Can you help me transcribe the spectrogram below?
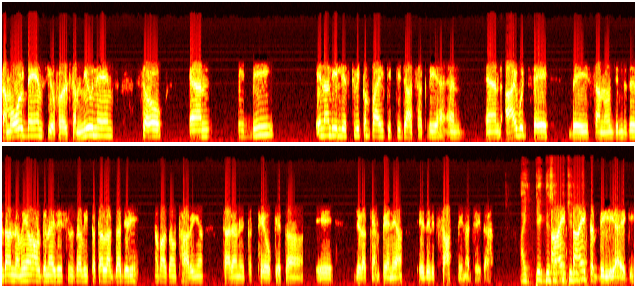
Some old names, you've heard some new names. So, and it be ਇਹਨਾਂ ਦੀ ਲਿਸਟ ਵੀ ਕੰਪਾਈਲ ਕੀਤੀ ਜਾ ਸਕਦੀ ਹੈ and and I would say ਦੇ ਸਾਨੂੰ ਜਿੰਦੇ ਦਾ ਨਵੇਂ ਆਰਗੇਨਾਈਜੇਸ਼ਨਸ ਦਾ ਵੀ ਪਤਾ ਲੱਗਦਾ ਜਿਹੜੀ ਆਵਾਜ਼ਾਂ ਉਠਾ ਰਹੀਆਂ ਸਾਰਿਆਂ ਨੂੰ ਇਕੱਠੇ ਹੋ ਕੇ ਤਾਂ ਇਹ ਜਿਹੜਾ ਕੈਂਪੇਨ ਆ ਇਹਦੇ ਵਿੱਚ ਸਾਥ ਦੇਣਾ ਚਾਹੀਦਾ। ਆਈ ਟੇਕ ਦਿਸ ਤਾਂ ਹੀ ਤਾਂ opportunity ਹੀ ਤਬਦੀਲੀ ਆਏਗੀ।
